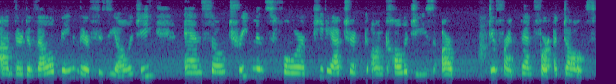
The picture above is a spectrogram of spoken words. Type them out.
um, they're developing their physiology. And so treatments for pediatric oncologies are different than for adults.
